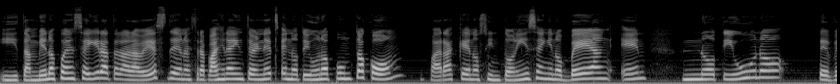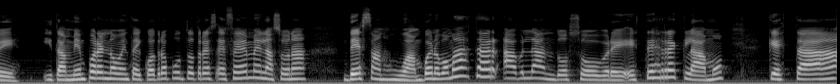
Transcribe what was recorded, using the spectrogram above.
Y también nos pueden seguir a través de nuestra página de internet en notiuno.com para que nos sintonicen y nos vean en Noti1 TV y también por el 94.3 FM en la zona de San Juan. Bueno, vamos a estar hablando sobre este reclamo que está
